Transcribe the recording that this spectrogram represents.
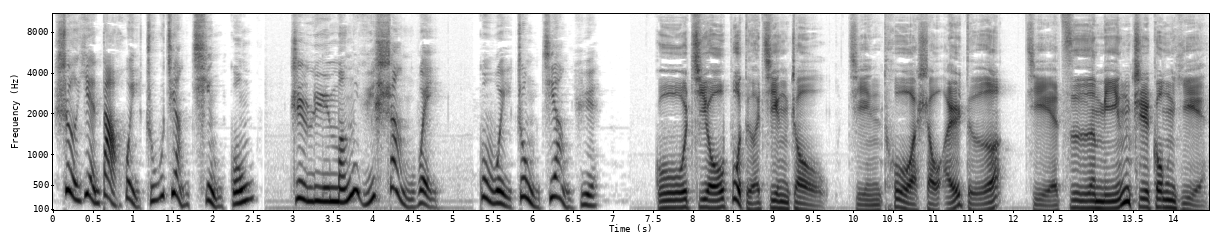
设宴大会，诸将庆功，置吕蒙于上位，故谓众将曰：“孤久不得荆州，今唾手而得，皆子明之功也。”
